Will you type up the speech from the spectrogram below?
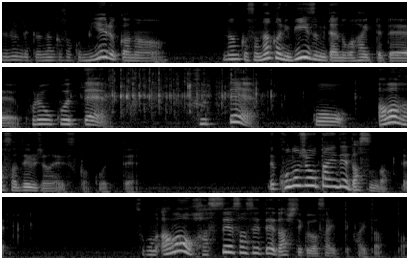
塗るんだけどなんかさこ見えるかな？なんかさ中にビーズみたいのが入っててこれをこうやって振ってこう泡がさ出るじゃないですかこうやって。でこの状態で出すんだって。そこの泡を発生させて出してくださいって書いてあった。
